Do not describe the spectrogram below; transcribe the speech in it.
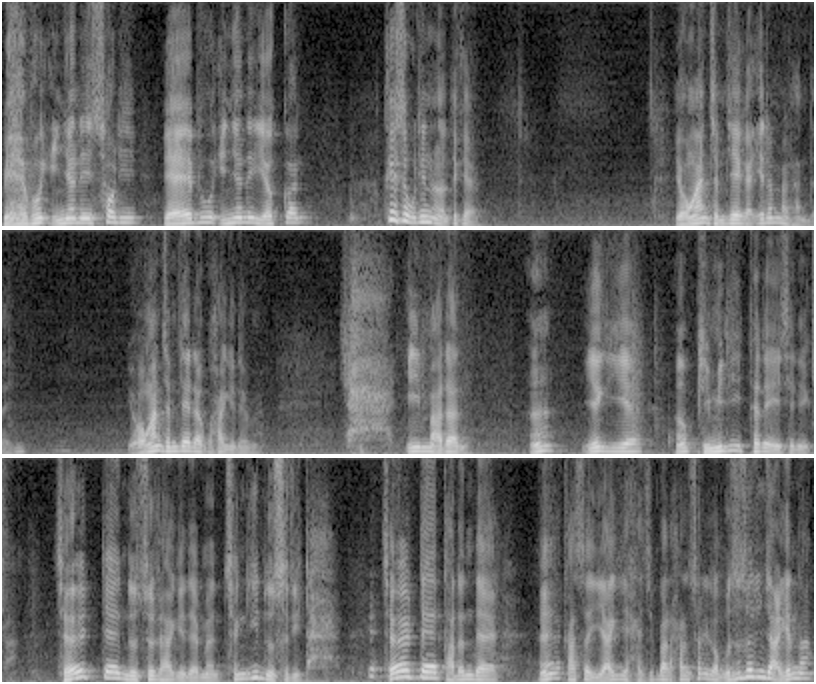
외부 인연의 소리, 외부 인연의 여건. 그래서 우리는 어떻게 용한 점재가 이런 말 한다. 용한 점재라고 하게 되면 야, 이 말은 어? 여기에 어? 비밀이 들어있으니까 절대 누설을 하게 되면 청기 누설이다. 절대 다른데 에? 가서 이야기하지 말 하는 소리가 무슨 소리인지 알겠나?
